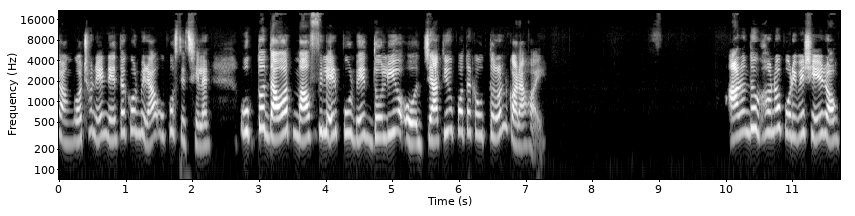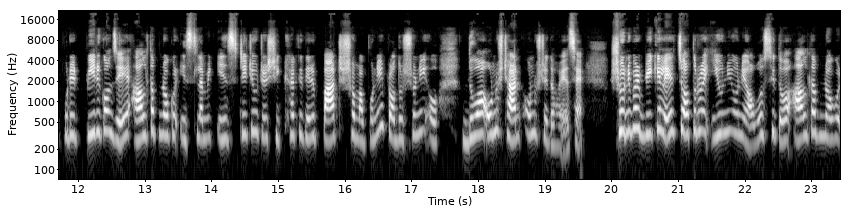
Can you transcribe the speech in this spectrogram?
সংগঠনের নেতাকর্মীরা উপস্থিত ছিলেন। উক্ত দাওয়াত মাহফিলের পূর্বে দলীয় ও জাতীয় পতাকা উত্তোলন করা হয়। আনন্দ ঘন পরিবেশে রংপুরের পীরগঞ্জে আলতাপনগর ইসলামিক ইনস্টিটিউটের শিক্ষার্থীদের পাঠ সমাপনী, প্রদর্শনী ও দোয়া অনুষ্ঠান অনুষ্ঠিত হয়েছে। শনিবার বিকেলে চতরা ইউনিয়নে অবস্থিত আলতাপনগর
